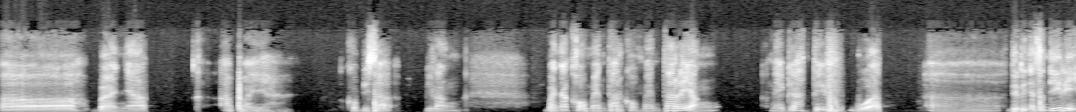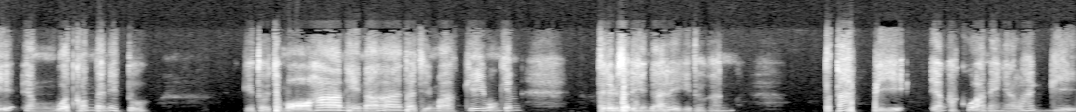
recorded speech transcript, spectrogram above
uh, banyak apa ya? Kok bisa bilang banyak komentar-komentar yang negatif buat uh, dirinya sendiri yang buat konten itu gitu cemoohan hinaan caci maki mungkin tidak bisa dihindari gitu kan tetapi yang aku anehnya lagi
